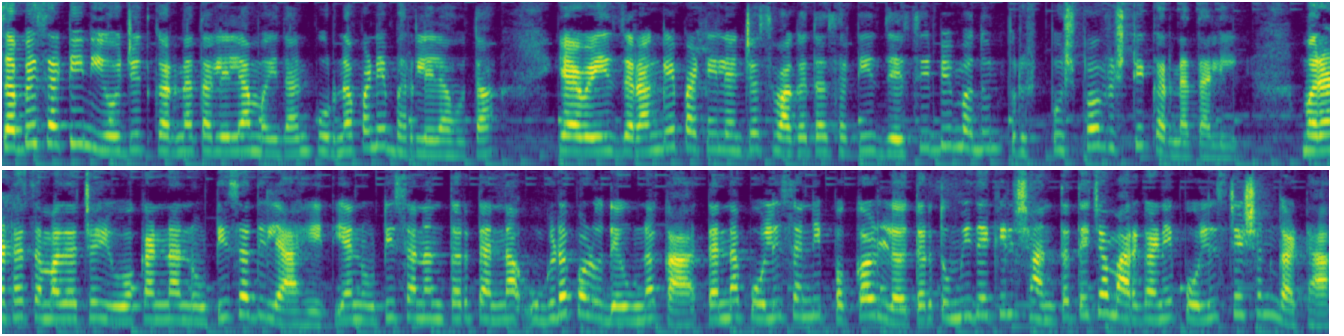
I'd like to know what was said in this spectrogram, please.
सभेसाठी नियोजित करण्यात आलेला मैदान पूर्णपणे भरलेला होता. यावेळी जरांगे पाटील यांच्या स्वागत स्वागतासाठी जेसीबी मधून पुष्पवृष्टी करण्यात आली. मराठा समाजाच्या युवकांना नोटिसा दिल्या आहेत. या नोटिसानंतर त्यांना उघडं पडू देऊ नका. त्यांना पोलिसांनी पकडलं तर तुम्ही देखील शांततेच्या मार्गाने पोलीस स्टेशन गाठा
